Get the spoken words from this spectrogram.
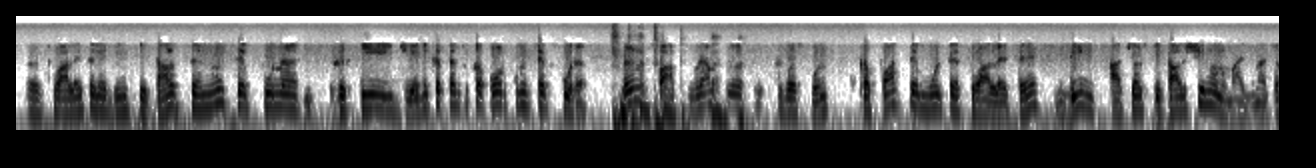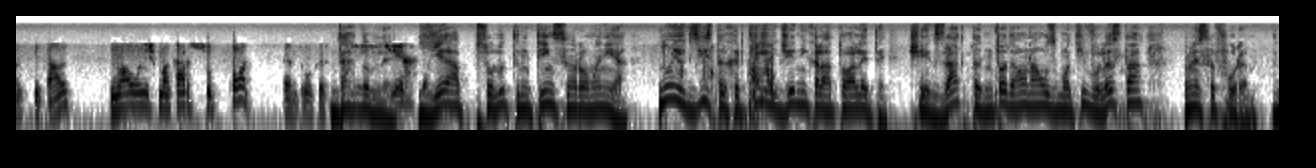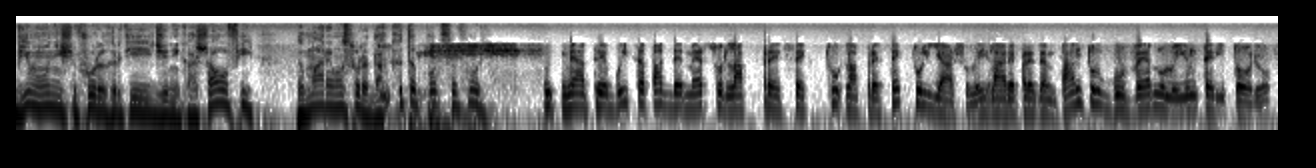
uh, toaletele din spital să nu se pună hârtie igienică pentru că oricum se fură. Da, în fapt, vreau da. să, să vă spun că foarte multe toalete din acel spital și nu numai din acel spital nu au nici măcar suport pentru hârtie Da, domnule, igienică. e absolut întins în România. Nu există hârtie igienică la toalete. Și exact, întotdeauna auzi motivul ăsta, nu ne să fură. Vin unii și fură hârtie igienică. Așa o fi, în mare măsură. Dar câtă pot să furi? Mi-a trebuit să fac demersuri la prefectul, la prefectul Iașului, la reprezentantul guvernului în teritoriu,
